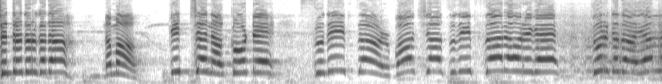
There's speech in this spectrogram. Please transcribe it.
ಚಿತ್ರದುರ್ಗದ ನಮ್ಮ ಕಿಚ್ಚನ ಕೋಟೆ ಸುದೀಪ್ ಸರ್, ಬಾದ್ಶಾ ಸುದೀಪ್ ಸರ್ ಅವರಿಗೆ ದುರ್ಗದ ಎಲ್ಲ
